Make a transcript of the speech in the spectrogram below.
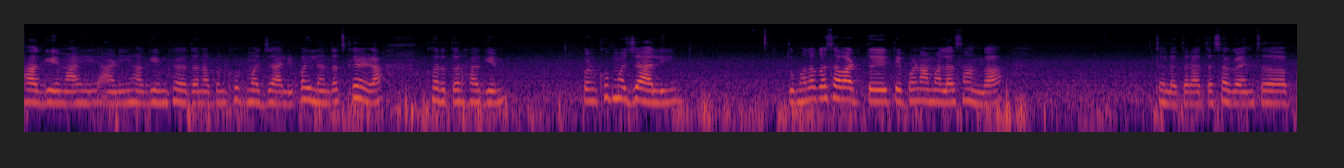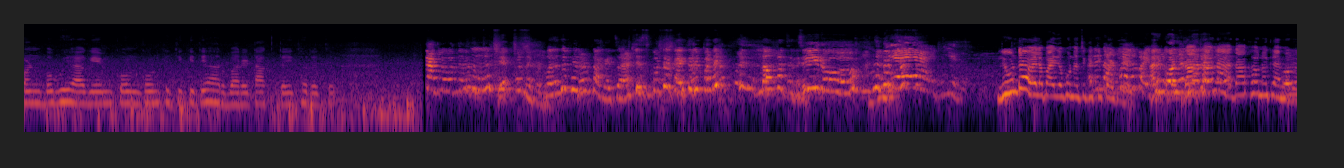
हा गेम आहे. आणि हा गेम खेळताना पण खूप मजा आली. पहिल्यांदाच खेळला खरं तर हा गेम पण खूप मजा आली. तुम्हाला कसा वाटतोय ते पण आम्हाला सांगा. चला तर आता सगळ्यांचं आपण बघूया गेम कोण कोण किती किती हरभरे टाकतंय खरं तर. फिरवून टाकायचं लिहून ठेवायला पाहिजे कोणाची किती पडले. अरे कोणी दाखव ना. दाखव ना कॅमेरा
